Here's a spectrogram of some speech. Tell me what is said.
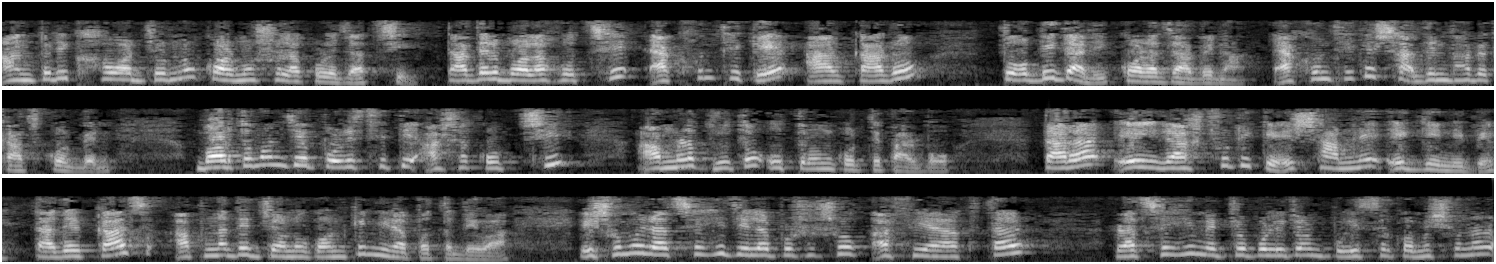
আন্তরিক হওয়ার জন্য কর্মশালা করে যাচ্ছি। তাদের বলা হচ্ছে, এখন থেকে আর কারও তবিদারি করা যাবে না। এখন থেকে স্বাধীনভাবে কাজ করবেন। বর্তমান যে পরিস্থিতি, আশা করছি আমরা দ্রুত উত্তরণ করতে পারব। তারা এই রাষ্ট্রটিকে সামনে এগিয়ে নেবে। তাদের কাজ আপনাদের জনগণকে নিরাপত্তা দেওয়া। এ সময় রাজশাহী জেলা প্রশাসক আফিয়া আক্তার রাজশাহী মেট্রোপলিটন পুলিশের কমিশনার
